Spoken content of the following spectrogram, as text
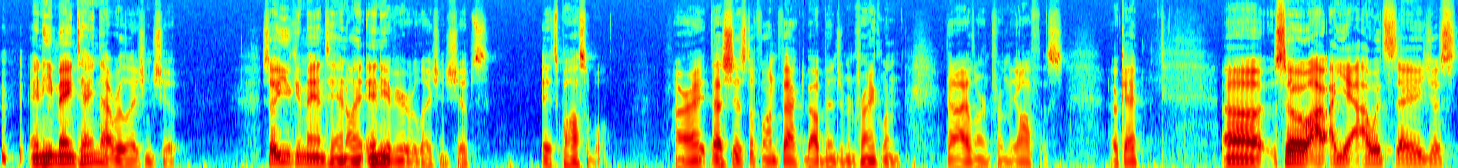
and he maintained that relationship. So you can maintain any of your relationships. It's possible. All right, that's just a fun fact about Benjamin Franklin that I learned from The Office. Okay, uh, so I, I, yeah, I would say just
